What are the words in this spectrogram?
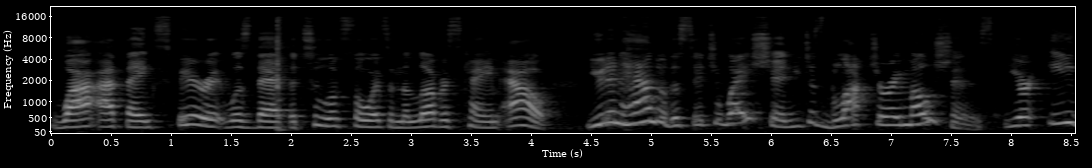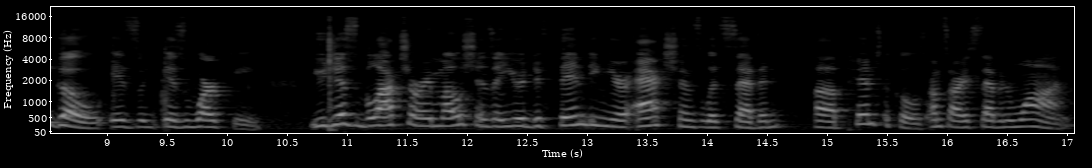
why I thank Spirit was that the Two of Swords and the Lovers came out. You didn't handle the situation. You just blocked your emotions. Your ego is is working. You just blocked your emotions and you're defending your actions with seven uh, pentacles. I'm sorry, seven wands.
